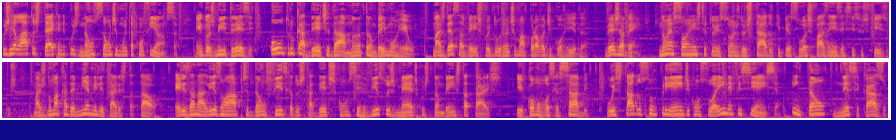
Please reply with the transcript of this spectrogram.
os relatos técnicos não são de muita confiança. Em 2013, outro cadete da AMAN também morreu, mas dessa vez foi durante uma prova de corrida. Veja bem, não é só em instituições do Estado que pessoas fazem exercícios físicos, mas numa academia militar estatal, eles analisam a aptidão física dos cadetes com os serviços médicos também estatais. E como você sabe, o Estado surpreende com sua ineficiência. Então, nesse caso,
